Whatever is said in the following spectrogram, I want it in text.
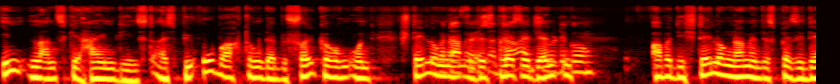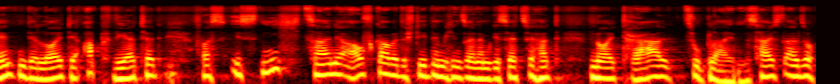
Inlandsgeheimdienst, als Beobachtung der Bevölkerung und Stellungnahmen des Präsidenten aber die Stellungnahmen des Präsidenten der Leute abwertet, was ist nicht seine Aufgabe, das steht nämlich in seinem Gesetze, hat neutral zu bleiben. Das heißt also,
